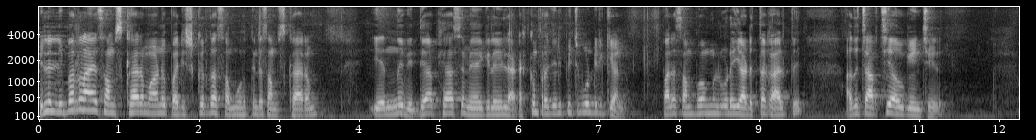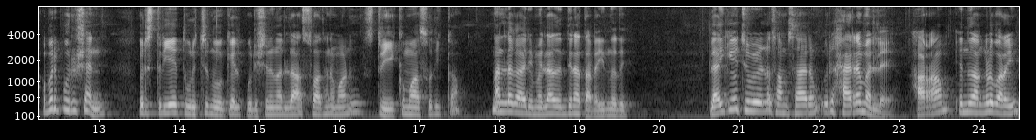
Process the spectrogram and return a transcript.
പിന്നെ ലിബറലായ സംസ്കാരമാണ് പരിഷ്കൃത സമൂഹത്തിന്റെ സംസ്കാരം എന്ന് വിദ്യാഭ്യാസ മേഖലയിൽ അടക്കം പ്രചരിപ്പിച്ചു കൊണ്ടിരിക്കുകയാണ് പല സംഭവങ്ങളിലൂടെ ഈ അടുത്ത കാലത്ത് അത് ചർച്ചയാവുകയും ചെയ്തു. അപ്പോൾ ഒരു പുരുഷൻ ഒരു സ്ത്രീയെ തുറിച്ചു നോക്കിയാൽ പുരുഷന് നല്ല ആസ്വാദനമാണ് സ്ത്രീക്കും ആസ്വദിക്കാം. നല്ല കാര്യമല്ല? അതെന്തിനാണ് തടയുന്നത്? ലൈംഗിക ചുവയുള്ള സംസാരം ഒരു ഹരമല്ലേ? ഹറാം എന്ന് തങ്ങൾ പറയും.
